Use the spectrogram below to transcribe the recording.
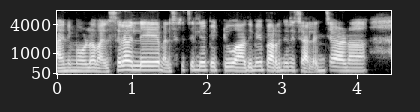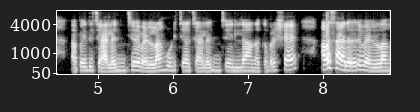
അനുമോൾ മത്സരമല്ലേ? മത്സരിച്ചല്ലേ പറ്റൂ? ആദ്യമേ പറഞ്ഞൊരു ചലഞ്ചാണ് അപ്പോൾ ഇത് ചലഞ്ച് വെള്ളം കുടിച്ചാൽ ചലഞ്ച് ഇല്ല എന്നൊക്കെ. പക്ഷേ അവസാനത്തിൽ വെള്ളം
